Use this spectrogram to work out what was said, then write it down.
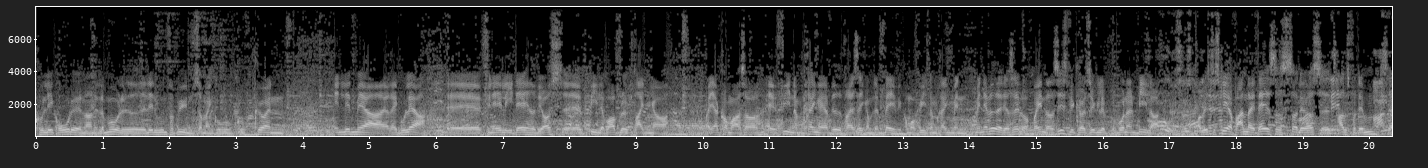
kunne lægge ruteænderen eller målet lidt uden for byen, så man kunne, kunne køre en, en lidt mere regulær øh, finale. I dag havde vi også øh, biler på opløbsstrækning, og, og jeg kommer så øh, fint omkring, og jeg ved faktisk ikke, om den bag vi kommer fint omkring, men, men jeg ved, at jeg selv var forhindret sidst, vi kørte cykel på grund af en bil, og, og hvis det sker for andre i dag, så, så er det også øh, træls for dem. Så,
